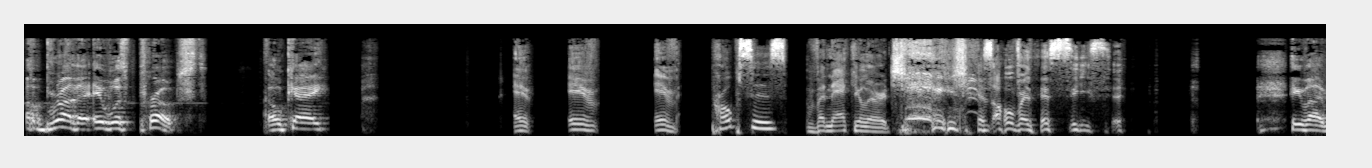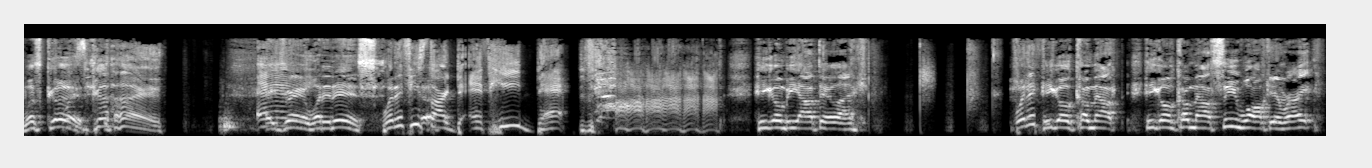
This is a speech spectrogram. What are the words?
a brother. It was Probst. Okay. If if if Probst's vernacular changes over this season, He like, what's good? good. Hey, Drea, what it is? What if he start? If he dapped? He gonna be out there like, what if he gonna come out, he gonna come out sea walking, right?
